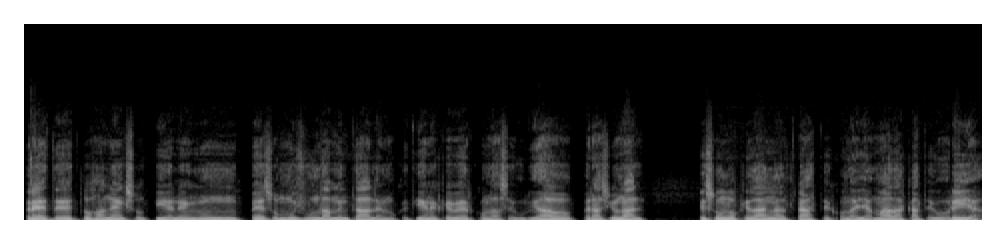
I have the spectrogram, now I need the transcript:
Tres de estos anexos tienen un peso muy fundamental en lo que tiene que ver con la seguridad operacional, que son los que dan al traste con la llamada categoría,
